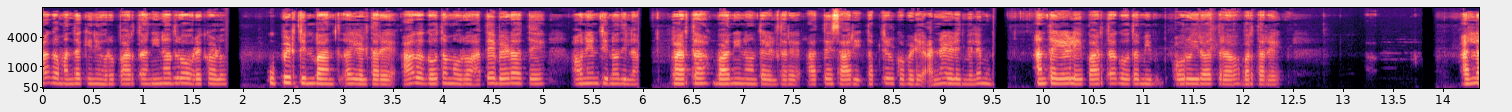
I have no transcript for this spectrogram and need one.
ಆಗ ಮಂದಕಿನಿ ಅವರು ಪಾರ್ಥ, ನೀನಾದ್ರೂ ಅವರೆಕಾಳು ಉಪ್ಪಿಟ್ಟು ತಿನ್ಬಾ ಅಂತ ಹೇಳ್ತಾರೆ. ಆಗ ಗೌತಮ್ ಅವರು, ಅತ್ತೆ ಬೇಡ ಅತ್ತೆ, ಅವನೇನು ತಿನ್ನೋದಿಲ್ಲ. ಪಾರ್ಥ, ಬಾ ನೀನು ಅಂತ ಹೇಳ್ತಾರೆ. ಅತ್ತೆ, ಸಾರಿ, ತಪ್ಪು ತಿಳ್ಕೊಬೇಡಿ, ಅಣ್ಣ ಹೇಳಿದ್ಮೇಲೆ ಮೇಲೆ ಅಂತ ಹೇಳಿ ಪಾರ್ಥ, ಗೌತಮ್ ಅವರು ಇರೋ ಹತ್ರ ಬರ್ತಾರೆ. ಅಲ್ಲ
